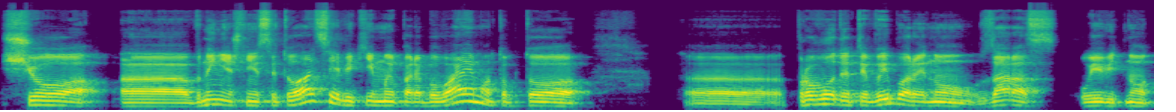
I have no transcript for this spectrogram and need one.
що е, в нинішній ситуації, в якій ми перебуваємо, тобто е, проводити вибори, ну зараз уявіть, ну,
